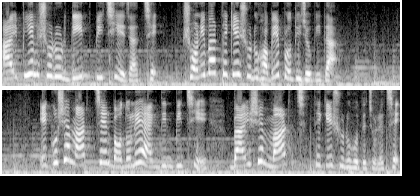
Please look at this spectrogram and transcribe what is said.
আইপিএল শুরুর দিন পিছিয়ে যাচ্ছে। শনিবার থেকে শুরু হবে প্রতিযোগিতা। একুশে মার্চের বদলে একদিন পিছিয়ে বাইশে মার্চ থেকে শুরু হতে চলেছে।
